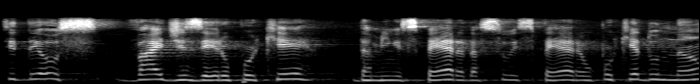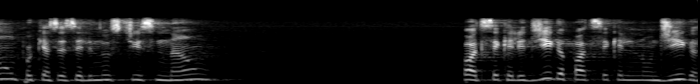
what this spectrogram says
Se Deus vai dizer o porquê da minha espera, da sua espera, o porquê do não, porque às vezes ele nos diz não. Pode ser que ele diga, pode ser que ele não diga,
